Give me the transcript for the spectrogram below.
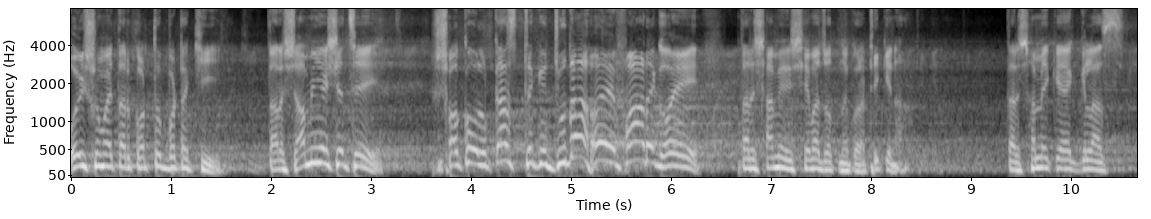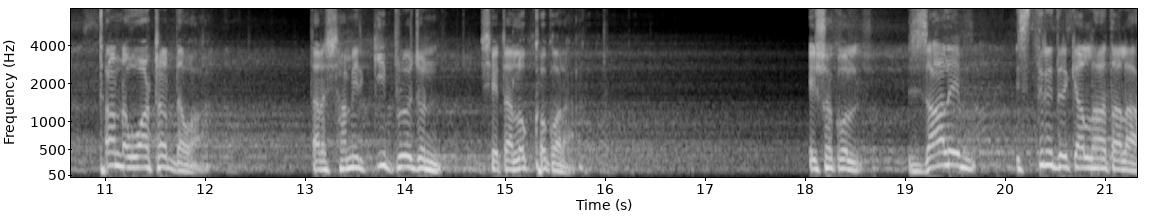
ওই সময় তার কর্তব্যটা কি? তার স্বামী এসেছে, সকল কাজ থেকে জুদা হয়ে ফারেক হয়ে তার স্বামীর সেবা যত্ন করা, ঠিক না তার স্বামীকে এক গ্লাস ঠান্ডা ওয়াটার দেওয়া, তার স্বামীর কি প্রয়োজন সেটা লক্ষ্য করা। এই সকল জালেম স্ত্রীদেরকে আল্লাহ তালা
